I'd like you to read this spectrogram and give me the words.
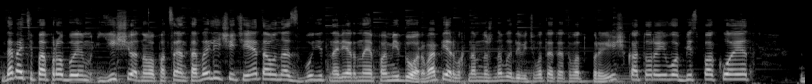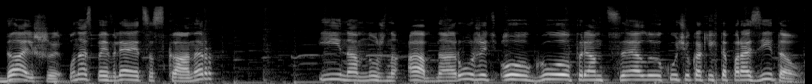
Давайте попробуем еще одного пациента вылечить, и это у нас будет, наверное, помидор. Во-первых, нам нужно выдавить вот этот вот прыщ, который его беспокоит. Дальше у нас появляется сканер. И нам нужно обнаружить, ого, прям целую кучу каких-то паразитов.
